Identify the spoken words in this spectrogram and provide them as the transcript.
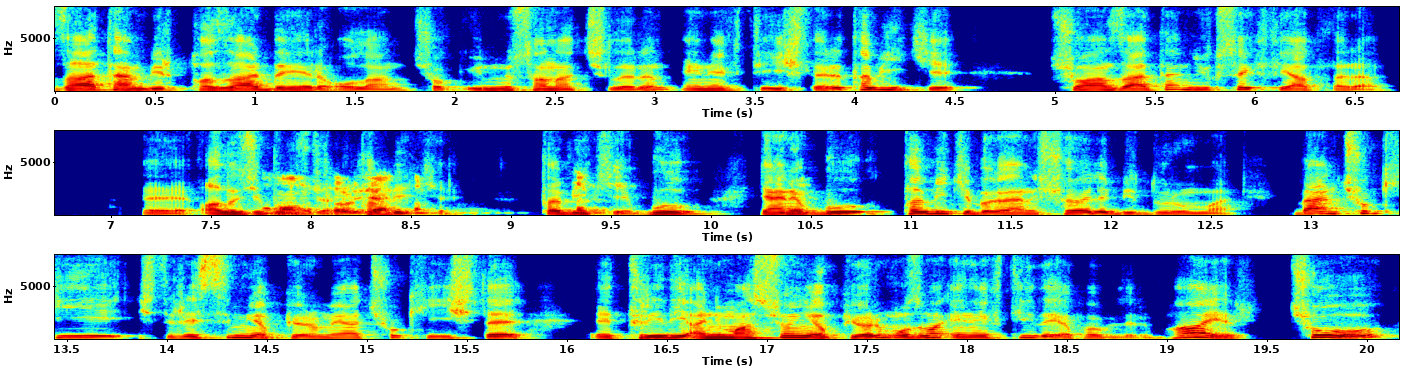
zaten bir pazar değeri olan çok ünlü sanatçıların NFT işleri tabii ki şu an zaten yüksek fiyatlara e, alıcı bulacak tabii ki. Tabii ki. Bu yani bu tabii ki böyle yani şöyle bir durum var. Ben çok iyi işte resim yapıyorum veya çok iyi işte e, 3D animasyon yapıyorum. O zaman NFT de yapabilirim. Hayır. Çoğu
